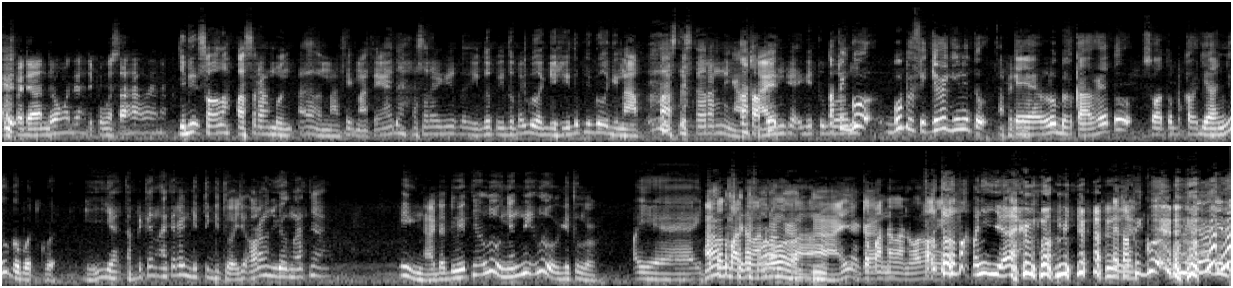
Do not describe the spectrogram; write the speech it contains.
Sepedaan doang udah, di pengusaha lah enak. Jadi seolah pasrah Bon, ah, mati mati aja dah kasarnya gitu. Hidup hidup aja gue lagi hidup nih gue lagi napas nih sekarang nih Ah, tapi- ngapain kayak gitu. Tapi gue gue berpikirnya gini tuh, Apa itu? kayak lu berkarya tuh suatu pekerjaan juga buat gue. Iya, tapi kan akhirnya gitu-gitu aja. Orang juga ngeliatnya, ih nggak ada duitnya lu, nyeni lu gitu loh. Oh, Iya, itu Ah, kan pandangan orang orang. kan. Nah, iya Itu kan. pandangan orang. Fakta ya. faktanya iya emang. Eh, tapi gue gue mikirnya gini,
